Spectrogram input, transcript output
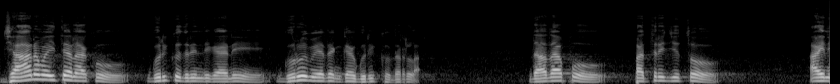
ధ్యానం అయితే నాకు గురి కుదిరింది కానీ గురువు మీద ఇంకా గురి కుదరలా. దాదాపు పత్రిజీతో ఆయన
